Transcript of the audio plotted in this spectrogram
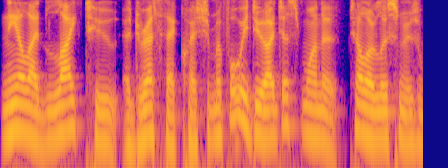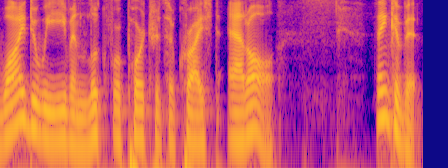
Neil, I'd like to address that question. Before we do, I just want to tell our listeners why do we even look for portraits of Christ at all? Think of it.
